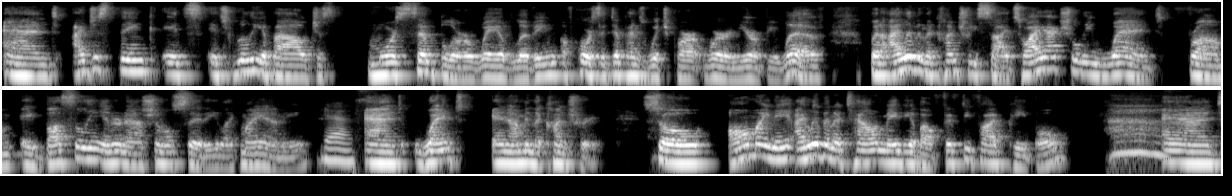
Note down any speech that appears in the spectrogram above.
and I just think it's it's really about just more simpler way of living. Of course, it depends which part where in Europe you live, but I live in the countryside, so I actually went from a bustling international city like Miami. Yes. And went and I'm in the country. So all my na- I live in a town maybe about 55 people. and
